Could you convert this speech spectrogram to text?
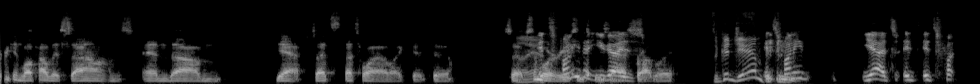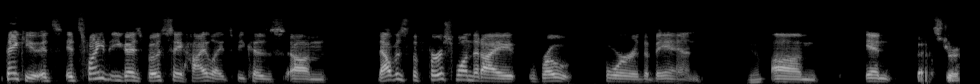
freaking love how this sounds." And um yeah, so that's that's why I liked it too. So Oh, yeah. It's funny that you to Zach, guys- probably. It's a good jam. It's funny. Yeah, it's it's it's fun. Thank you. It's it's funny that you guys both say highlights because um that was the first one that I wrote for the band. Yep. Um and That's true.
